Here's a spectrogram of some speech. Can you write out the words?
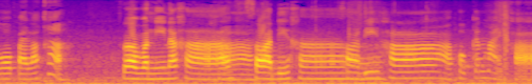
ตัวไปแล้วค่ะ สำหรับวันนี้นะคะ ค่ะ สวัสดีค่ะ สวัสดีค่ะ พบกันใหม่ค่ะ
